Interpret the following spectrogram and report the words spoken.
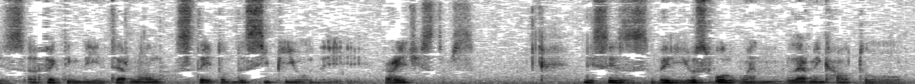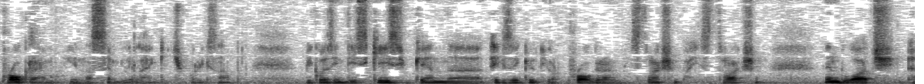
is affecting the internal state of the CPU, the registers. This is very useful when learning how to program in assembly language, for example, because in this case you can uh, execute your program instruction by instruction and watch uh,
